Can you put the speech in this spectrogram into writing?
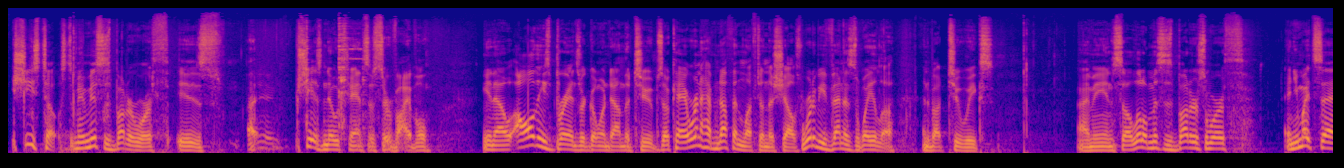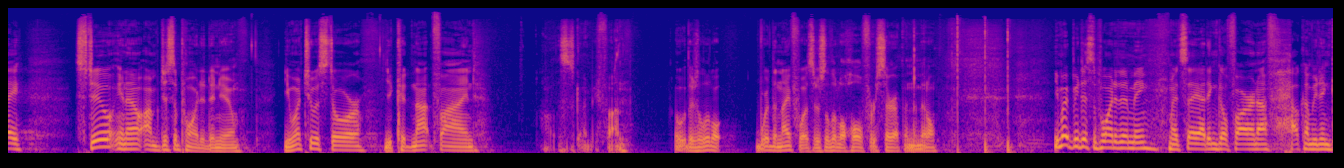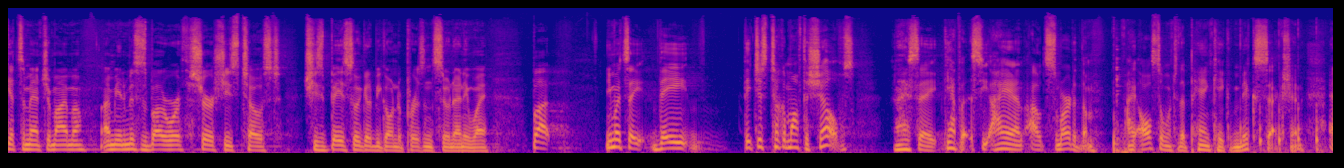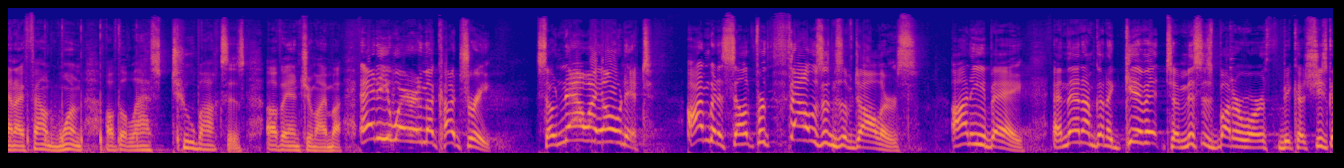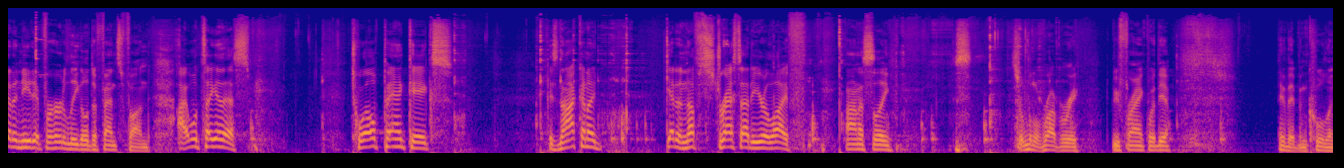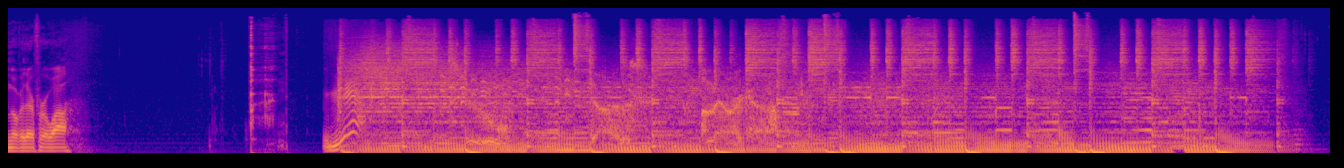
She's toast. I mean, Mrs. Butterworth is. Uh, she has no chance of survival. You know, all these brands are going down the tubes. Okay, we're gonna have nothing left on the shelves. We're gonna be Venezuela in about two weeks. I mean, so a little Mrs. Buttersworth, and you might say, Stu, you know, I'm disappointed in you. You went to a store, you could not find. Oh, this is going to be fun. Oh, there's a little, where the knife was, there's a little hole for syrup in the middle. You might be disappointed in me. You might say I didn't go far enough. How come you didn't get some Aunt Jemima? I mean, Mrs. Butterworth, sure, she's toast. She's basically going to be going to prison soon anyway. But you might say they, they just took them off the shelves. And I say, yeah, but see, I outsmarted them. I also went to the pancake mix section and I found one of the last two boxes of Aunt Jemima anywhere in the country. So now I own it. I'm going to sell it for thousands of dollars on eBay. And then I'm going to give it to Mrs. Butterworth because she's going to need it for her legal defense fund. I will tell you this 12 pancakes is not going to get enough stress out of your life, honestly. It's a little rubbery, to be frank with you think they've been cooling over there for a while. Yeah. Who does America?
